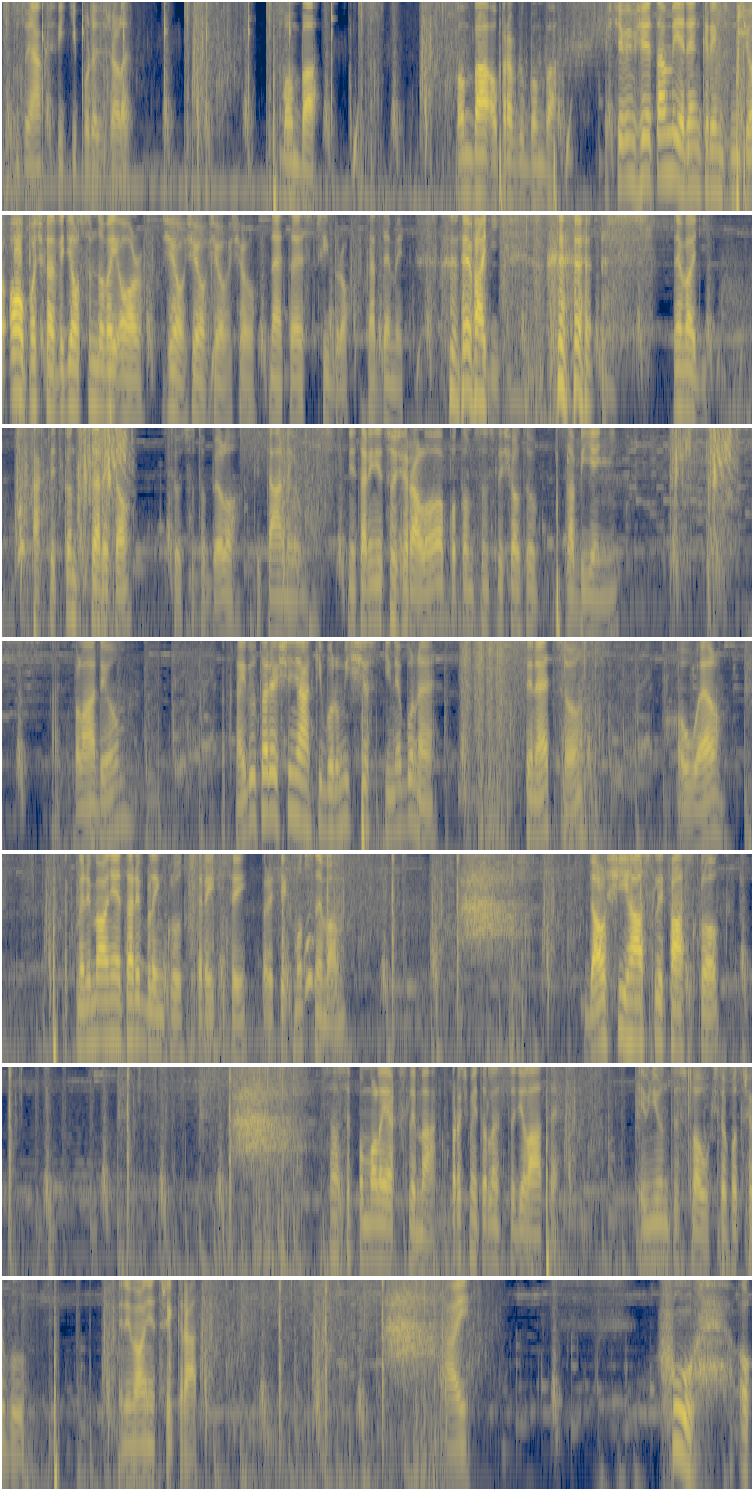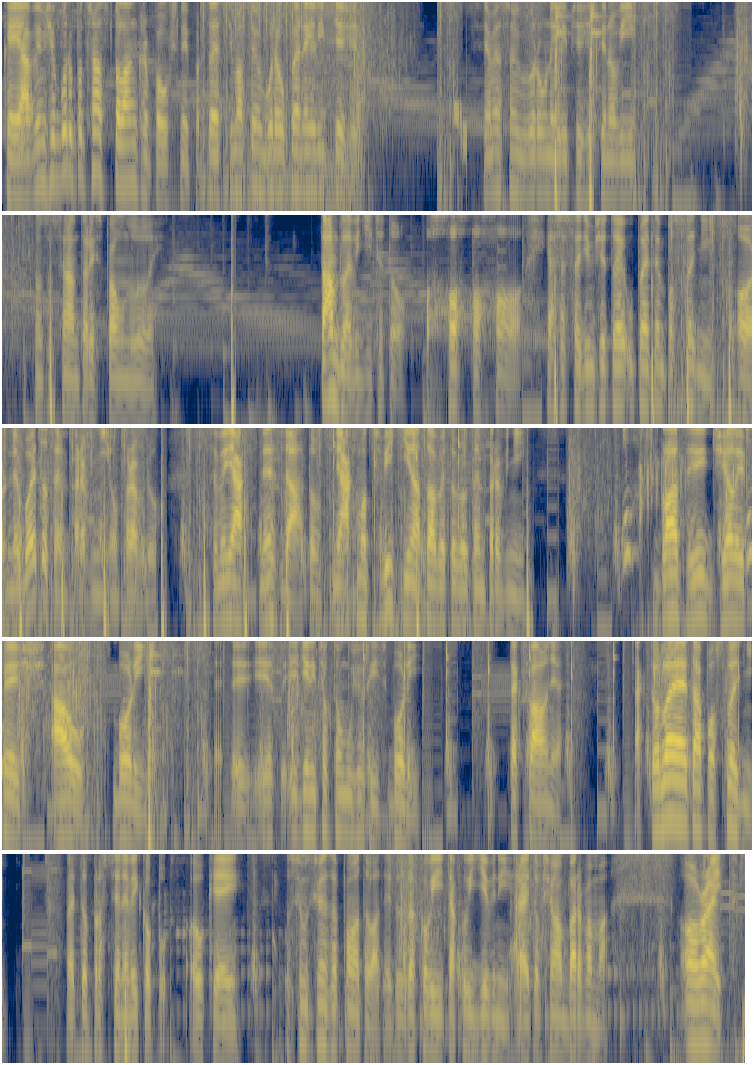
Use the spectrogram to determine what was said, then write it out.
Tam to nějak svítí podezřele. Bomba. Bomba, opravdu bomba. Ještě vím, že je tam jeden Crimson, jo? O, oh, počkat, viděl jsem nový or. Že jo, že jo, že jo, že jo. Ne, to je stříbro. Goddammit. Nevadí. Nevadí. Tak, teď tady to. To, co to bylo? Titanium. Mě tady něco žralo a potom jsem slyšel to zabíjení. Tak, Palladium. Tak najdu tady ještě nějaký, budu mít štěstí nebo ne? Asi ne, co? Oh well. Tak minimálně je tady Blinkloot, který chci, protože těch moc nemám. Další hásly Fast Clock. Jsem se pomalej jak slimák. Proč mi tohle děláte? Immune to slow, už to potřebuju. Minimálně třikrát. Aj. Fuh, ok, já vím, že budu potřebovat Spelunker Potiony, protože s tím asi mi bude úplně nejlíp těžit. S těmi se mi budou nejlíp těžit ty nový... Teď co se nám tady spawnlili. Tamhle, vidíte to? Ohohoho, já se sadím, že to je úplně ten poslední. O, nebo je to ten první, opravdu. Se mi nějak nezdá, to nějak moc svítí na to, aby to byl ten první. Bloody jellyfish. Au, bolí. Je, je jediný, co k tomu můžu říct, bolí. Tak schválně. Tak tohle je ta poslední. Je to prostě nevykopu. OK. To si musíme zapamatovat. Je to takový, takový divný. Hraje to všema barvama. Alright.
